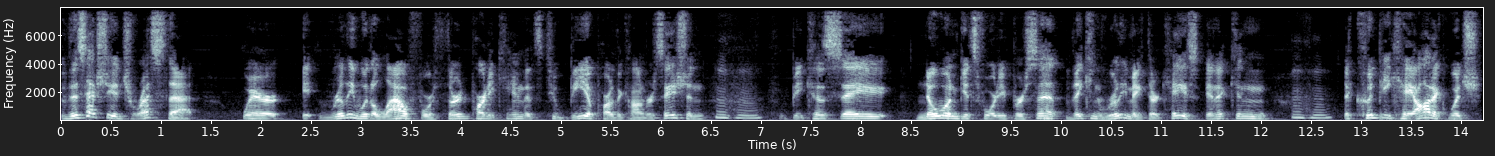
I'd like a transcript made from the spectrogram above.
This actually addressed that, where it really would allow for third party candidates to be a part of the conversation, mm-hmm. because say no one gets forty percent, they can really make their case, and it can mm-hmm. it could be chaotic. Which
